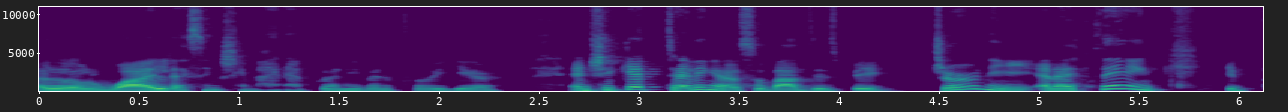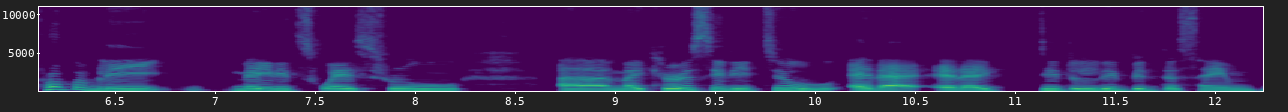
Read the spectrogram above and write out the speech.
a little wild. I think she might have gone even for a year. And she kept telling us about this big journey. And i think it probably made its way through uh, my curiosity too. And i and i did a little bit the same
